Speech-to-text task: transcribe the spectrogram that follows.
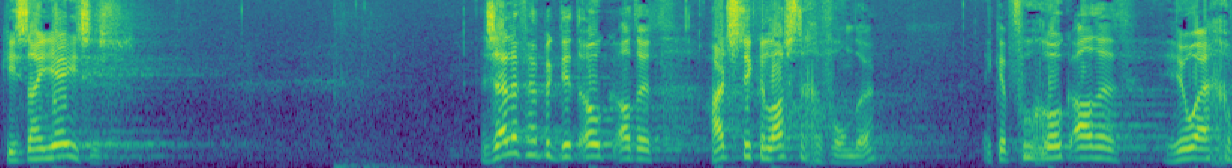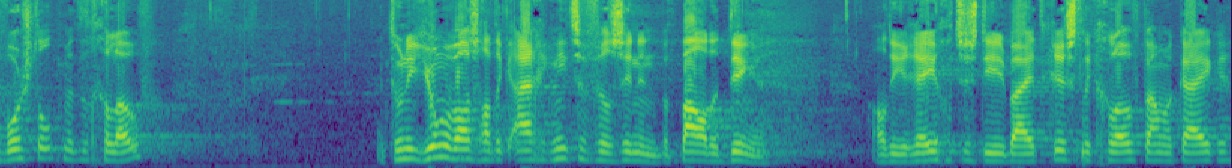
kies dan Jezus. Zelf heb ik dit ook altijd hartstikke lastig gevonden. Ik heb vroeger ook altijd heel erg geworsteld met het geloof. En toen ik jonger was, had ik eigenlijk niet zoveel zin in bepaalde dingen. Al die regeltjes die bij het christelijk geloof kwamen kijken,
